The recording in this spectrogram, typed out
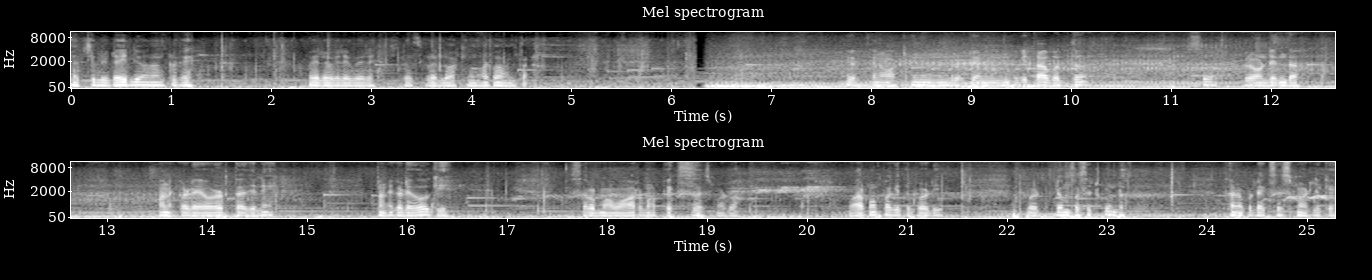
ಆ್ಯಕ್ಚುಲಿ ಡೈಲಿ ಒಂದೊಂದು ಕಡೆ ಬೇರೆ ಬೇರೆ ಬೇರೆ ಪ್ಲೇಸ್ಗಳಲ್ಲಿ ವಾಕಿಂಗ್ ಮಾಡುವ ಅಂತ. ಇವತ್ತಿನ ವಾಕಿಂಗ್ ರೂಟೀನ್ ಮುಗಿತಾ ಬಂತು. ಸೊ ಗ್ರೌಂಡಿಂದ ಮನೆ ಕಡೆ ಹೊರಡ್ತಾ ಇದ್ದೀನಿ. ಮನೆ ಕಡೆ ಹೋಗಿ ಸ್ವಲ್ಪ ವಾರ್ಮ್ ಅಪ್ ಎಕ್ಸಸೈಸ್ ಮಾಡುವ. ವಾರ್ಮ್ ಅಪ್ ಆಗಿದೆ ಬಾಡಿ ಬಟ್ ಡಂಪಲ್ಸ್ ಇಟ್ಕೊಂಡು ಸಣ್ಣ ಪುಟ್ಟ ಎಕ್ಸಸೈಸ್ ಮಾಡಲಿಕ್ಕೆ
